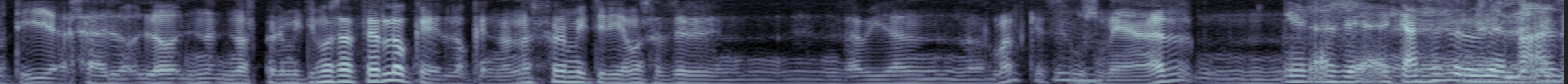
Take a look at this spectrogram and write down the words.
escotilla. O sea, nos permitimos hacer lo que, lo que no nos permitiríamos hacer en, la vida normal, que es husmear. En las casas de los demás.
